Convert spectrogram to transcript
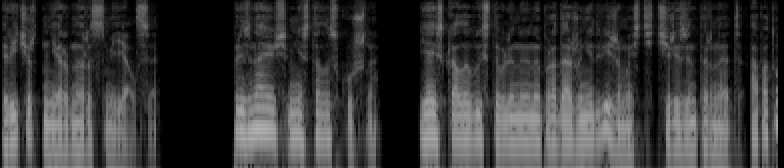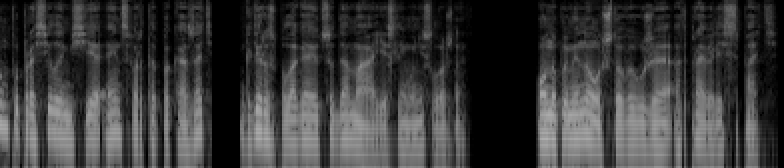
Ричард нервно рассмеялся. «Признаюсь, мне стало скучно. Я искала выставленную на продажу недвижимость через интернет, а потом попросила месье Эйнсворта показать, где располагаются дома, если ему не сложно. Он упомянул, что вы уже отправились спать.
